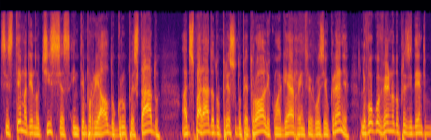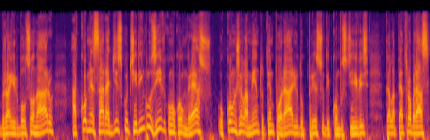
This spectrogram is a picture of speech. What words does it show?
Sistema de Notícias em Tempo Real do Grupo Estado, a disparada do preço do petróleo com a guerra entre Rússia e Ucrânia levou o governo do presidente Jair Bolsonaro a começar a discutir, inclusive com o Congresso, o congelamento temporário do preço de combustíveis pela Petrobras,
